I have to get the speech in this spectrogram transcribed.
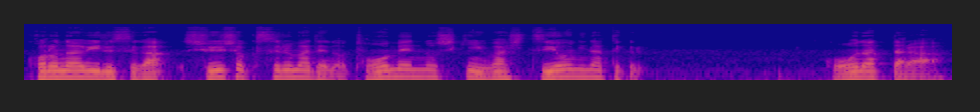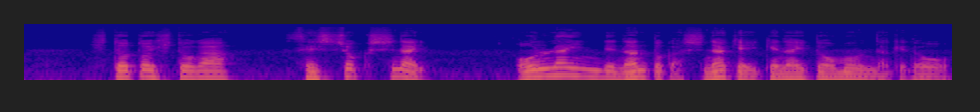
コロナウイルスが就職するまでの当面の資金は必要になってくる。こうなったら、人と人が接触しない、オンラインで何とかしなきゃいけないと思うんだけど、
